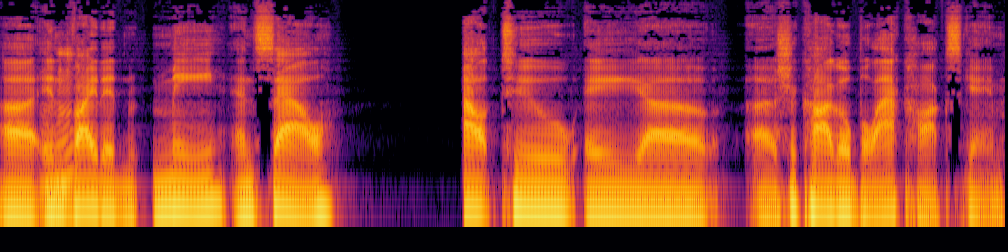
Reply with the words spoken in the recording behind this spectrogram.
uh, invited me and Sal out to a, uh, a Chicago Blackhawks game,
